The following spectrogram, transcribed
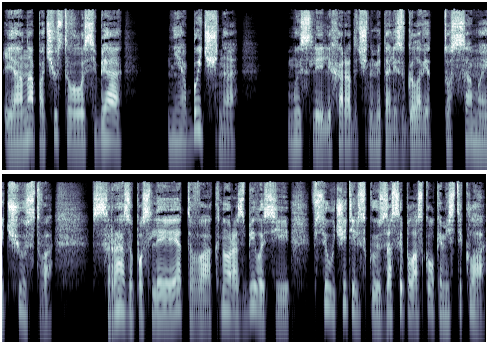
и она почувствовала себя необычно — Мысли лихорадочно метались в голове. То самое чувство. Сразу после этого окно разбилось, и всю учительскую засыпало осколками стекла.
